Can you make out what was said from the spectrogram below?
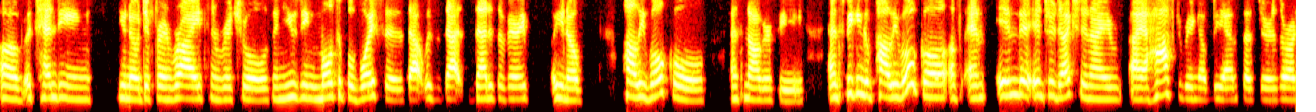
of attending you know different rites and rituals and using multiple voices that was that that is a very you know polyvocal ethnography. And speaking of polyvocal, of and in the introduction, I I have to bring up the ancestor Zora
